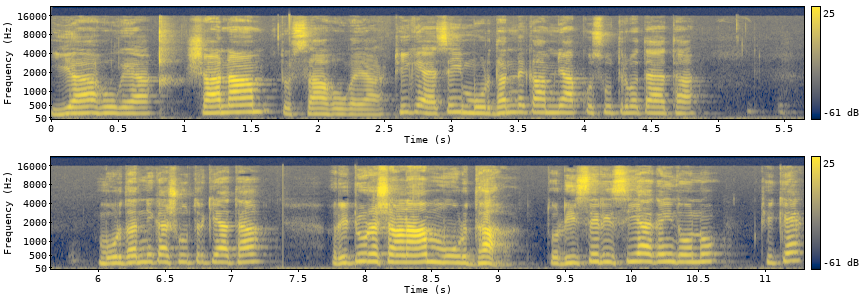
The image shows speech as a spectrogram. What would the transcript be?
या हो गया। शानाम तो सा हो गया। ठीक है, ऐसे ही मूर्धन्य का हमने आपको सूत्र बताया था। मूर्धन्य का सूत्र क्या था? ऋतु रसाणाम मूर्धा। तो ऋ से ऋषि आ गई दोनों। ठीक है,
